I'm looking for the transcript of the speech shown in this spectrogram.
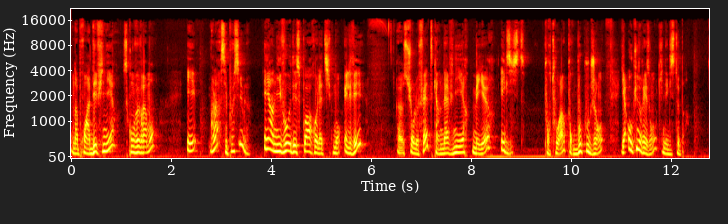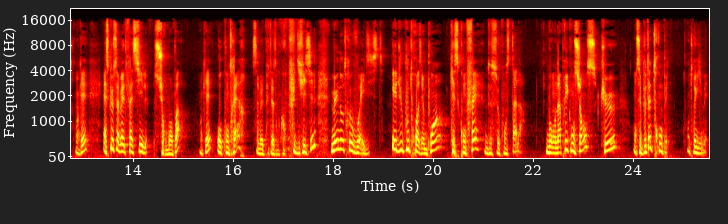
On apprend à définir ce qu'on veut vraiment. Et voilà, c'est possible. Et un niveau d'espoir relativement élevé euh, sur le fait qu'un avenir meilleur existe. Pour toi, pour beaucoup de gens, il n'y a aucune raison qu'il n'existe pas. Est-ce que ça va être facile? Sûrement pas. Au contraire, ça va être peut-être encore plus difficile, mais une autre voie existe. Et du coup, troisième point, qu'est-ce qu'on fait de ce constat-là? Bon, on a pris conscience que on s'est peut-être trompé, entre guillemets.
